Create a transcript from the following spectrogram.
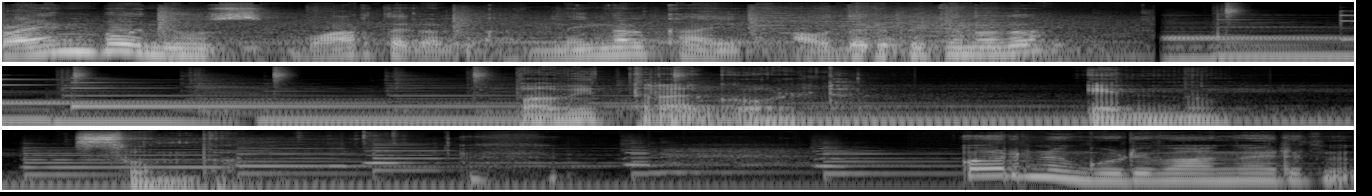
റെയിൻബോ ന്യൂസ് വാർത്തകൾ നിങ്ങൾക്കായി അവതരിപ്പിക്കുന്നത് പവിത്ര ഗോൾഡ് എന്നും സ്വന്തം. ഒരെണ്ണം കൂടി വാങ്ങായിരുന്നു.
